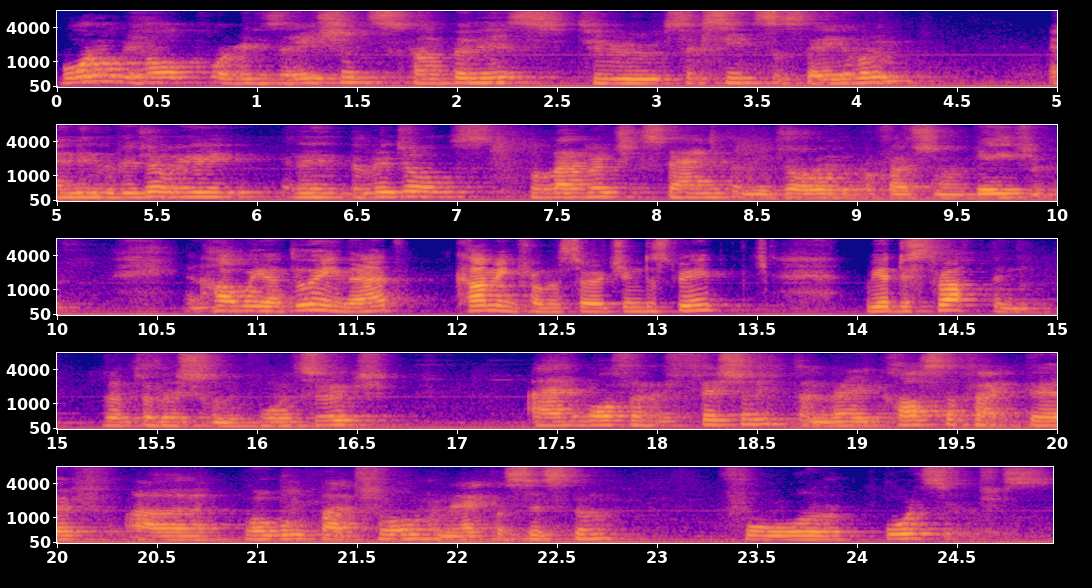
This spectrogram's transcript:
Board Owl, we help organizations, companies to succeed sustainably and individually and individuals to leverage, expand, and enjoy the professional engagement. And how we are doing that, coming from a search industry, we are disrupting the traditional report search and offer an efficient and very cost-effective uh, global platform and ecosystem for board searches.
